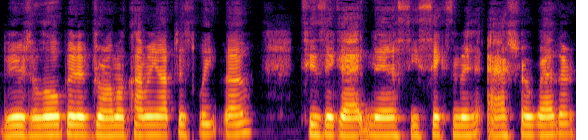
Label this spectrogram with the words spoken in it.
there's a little bit of drama coming up this week, though. Tuesday got nasty six minute astro weather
